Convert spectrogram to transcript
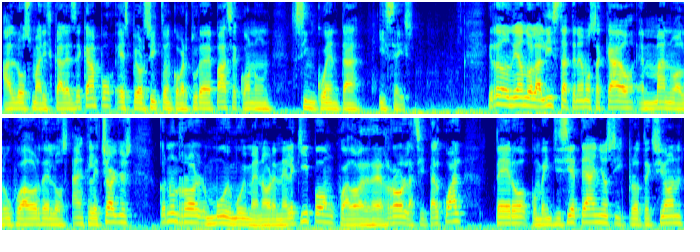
a los mariscales de campo, es peorcito en cobertura de pase con un 56. Y redondeando la lista tenemos a Kyle Emmanuel, un jugador de los Angeles Chargers con un rol muy muy menor en el equipo, un jugador de rol así tal cual, pero con 27 años y protección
